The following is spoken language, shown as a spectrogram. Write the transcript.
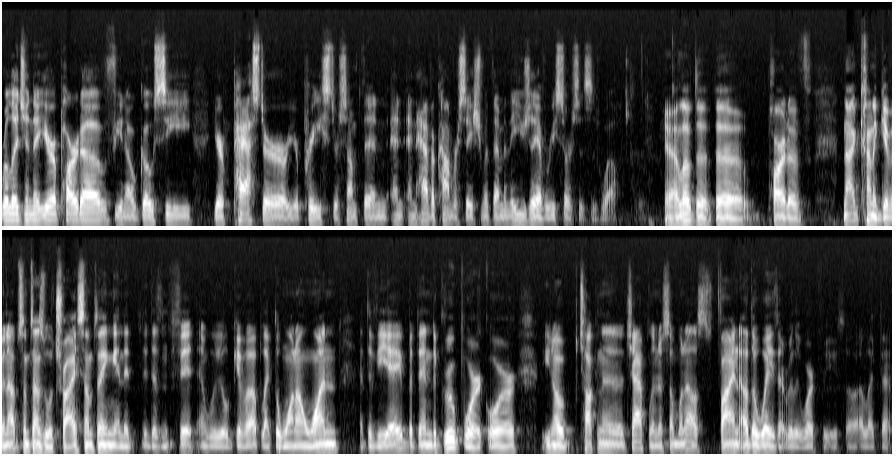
religion that you're a part of. You know, go see your pastor or your priest or something, and, and have a conversation with them. And they usually have resources as well. Yeah, I love the the part of not kind of giving up. Sometimes we'll try something and it, it doesn't fit and we'll give up, like the one on one at the VA. But then the group work or you know talking to the chaplain or someone else, find other ways that really work for you. So I like that.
